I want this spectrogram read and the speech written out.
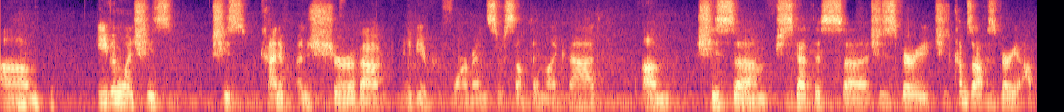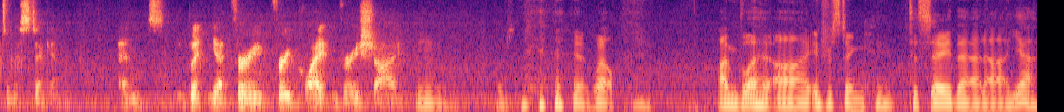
Um, even when she's she's kind of unsure about maybe a performance or something like that. Um, she's um, she's got this. Uh, she's very. She comes off as very optimistic and and but yet very very quiet and very shy. Hmm. well, I'm glad. Uh, interesting to say that. Uh, yeah,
